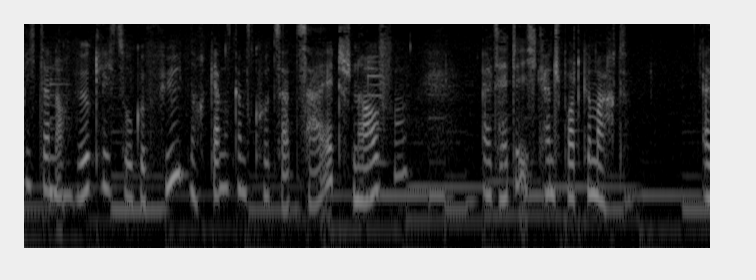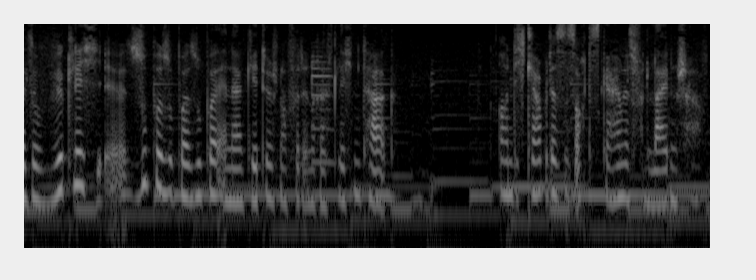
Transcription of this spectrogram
mich dann auch wirklich so gefühlt, nach ganz, ganz kurzer Zeit, schnaufen, als hätte ich keinen Sport gemacht. Also wirklich äh, super, super, super energetisch noch für den restlichen Tag. Und ich glaube, das ist auch das Geheimnis von Leidenschaft.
